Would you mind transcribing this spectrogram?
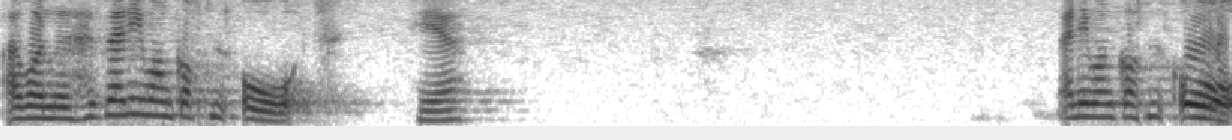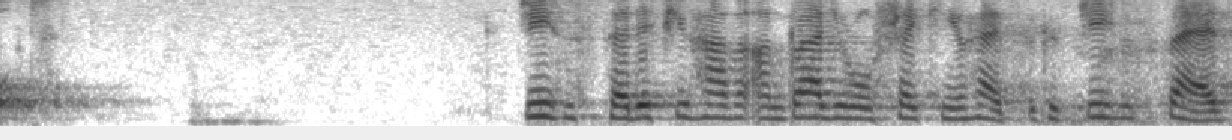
I wonder, has anyone got an ought here? Anyone got an ought? Jesus said, if you have, I'm glad you're all shaking your heads because Jesus said,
